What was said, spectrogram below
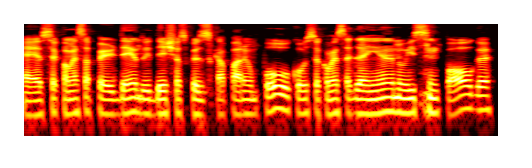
é, você começa perdendo e deixa as coisas escaparem um pouco, ou você começa ganhando e se empolga.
